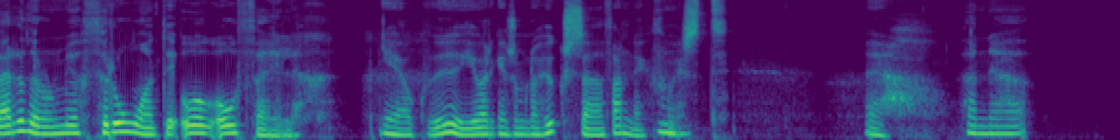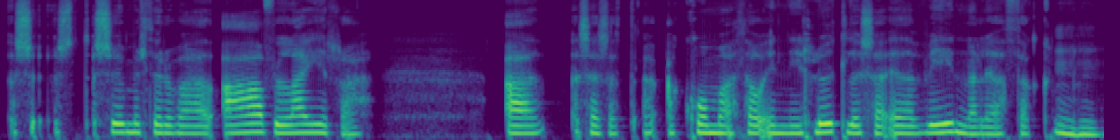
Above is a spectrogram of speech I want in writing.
verður hún mjög þrúandi og óþægileg. Já, guð, ég var ekki eins og mér að hugsa það þannig, þú Mm. veist. Já, þannig að sumir þurfa að aflæra að, sagt, að koma þá inn í hlutlösa eða vinalega þögn. Mm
